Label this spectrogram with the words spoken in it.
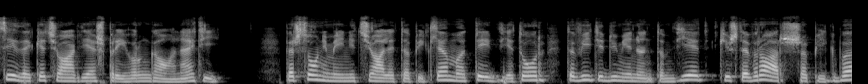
si dhe keqardhja e shprehur nga ana e tij. Personi me iniciale T pikë L më 8 dhjetor të vitit 2019 kishte vrarë Sh pikë B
